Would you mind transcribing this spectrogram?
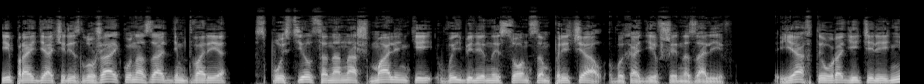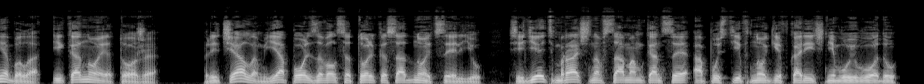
и, пройдя через лужайку на заднем дворе, спустился на наш маленький, выбеленный солнцем причал, выходивший на залив. Яхты у родителей не было, и каноэ тоже. Причалом я пользовался только с одной целью — сидеть мрачно в самом конце, опустив ноги в коричневую воду,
